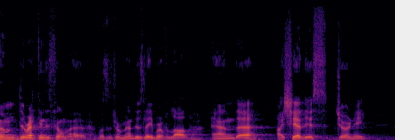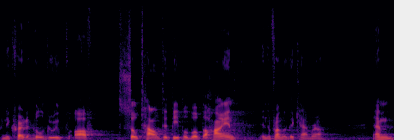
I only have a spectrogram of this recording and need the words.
Um, directing this film uh, was a tremendous labor of love, and uh, I share this journey with an incredible group of so talented people, both behind and in front of the camera. And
